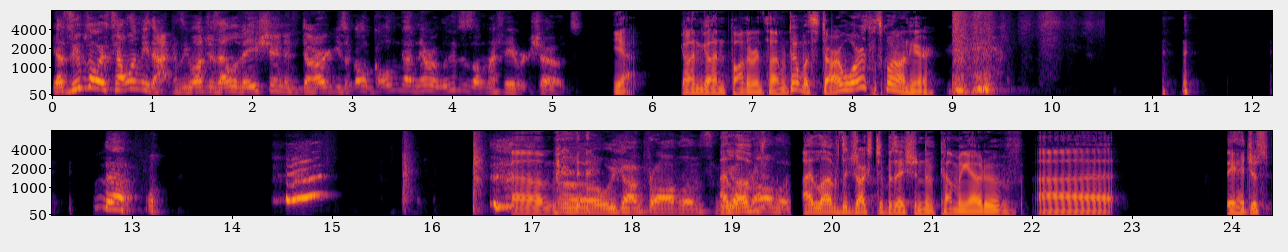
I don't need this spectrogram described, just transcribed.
Yeah, Zoob's always telling me that because he watches Elevation and Dark. He's like, oh, Colton Gunn never loses on my favorite shows. Yeah, gun, gun, father and son. We're talking about Star Wars. What's going on here? no. Um, oh, we got problems. We I got loved- problems. I love the juxtaposition of coming out of. uh They had just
